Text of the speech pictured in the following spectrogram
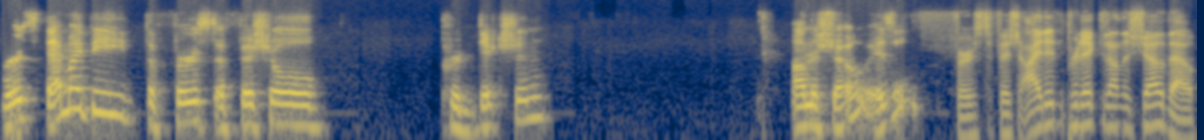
first, that might be the first official prediction on the show, is it? first official. I didn't predict it on the show though,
